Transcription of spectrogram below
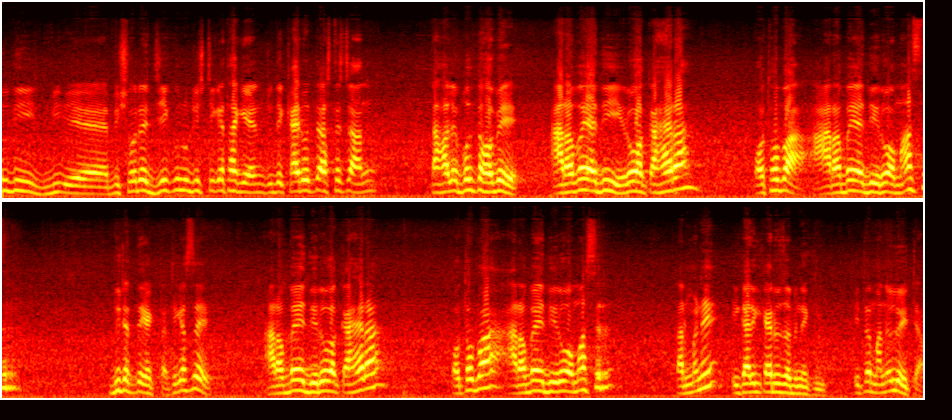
যদি মিশরের যে কোনো ডিস্ট্রিক্টে থাকেন, যদি কায়রোতে আসতে চান, তাহলে বলতে হবে আরাবায়াদি রো কাহারা অথবা আরাবায়াদি রো মাসর দুইটার থেকে একটা, ঠিক আছে? আরাবায়াদি রো কাহেরা অথবা আরাবায়াদি রো মাসর, তার মানে এই গাড়ি কায়রো যাবে নাকি? এটা মানে হলো এটা।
